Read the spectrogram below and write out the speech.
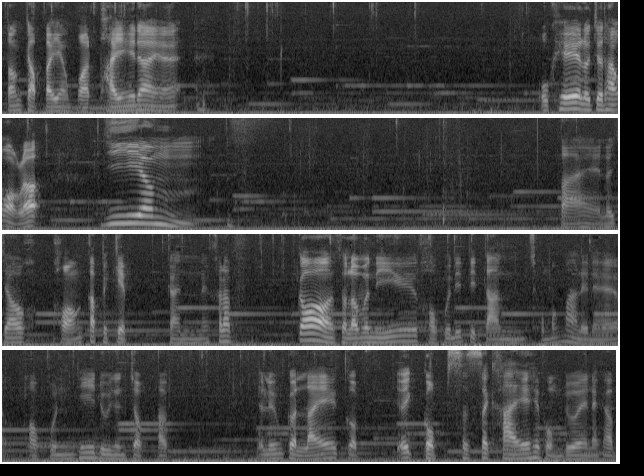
จะต้องกลับไปอย่างปลอดภัยให้ได้ฮะ โอเคเราเจอทางออกแล้ว เยี่ยม ไปเราจะเอาของกลับไปเก็บกันนะครับ ก็สำหรับวันนี้ขอบคุณที่ติดตามชมมาก ๆ เลยนะฮะ ขอบคุณที่ดูจนจบครับ อย่าลืมกดไลค์กดเอ้ยกด subscribe ให้ผมด้วยนะครับ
